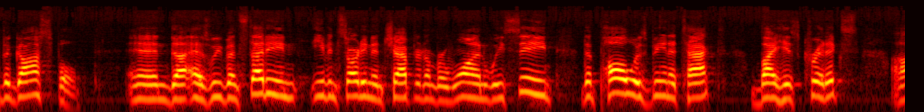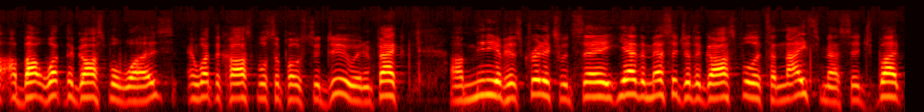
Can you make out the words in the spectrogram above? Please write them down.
the gospel. And uh, as we've been studying, even starting in chapter number 1, we see that Paul was being attacked by his critics uh, about what the gospel was and what the gospel is supposed to do. And in fact, uh, many of his critics would say, yeah, the message of the gospel, it's a nice message, but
